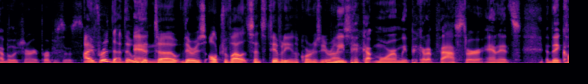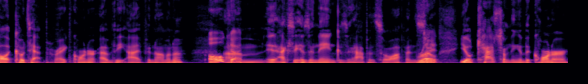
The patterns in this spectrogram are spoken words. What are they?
evolutionary purposes. I've read that that, And- that uh, there is ultraviolet sensitivity in the corners of your we eyes. We pick up more and we pick it up faster, and it's they call it COTEP, right? Corner of the eye phenomena. Oh, okay. Um, it actually has a name because it happens so often. Right. So you'll catch something in the corner,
